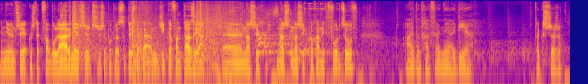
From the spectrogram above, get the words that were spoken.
Nie wiem, czy jakoś tak fabularnie, czy, czy, czy po prostu to jest taka dzika fantazja e, naszych, nas, naszych kochanych twórców. I don't have any idea. Tak szczerze.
